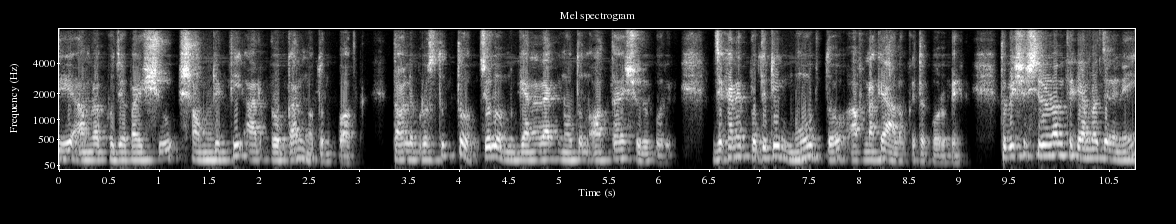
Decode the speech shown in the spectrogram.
দিয়ে আমরা খুঁজে পাই সুখ, সমৃদ্ধি আর প্রজ্ঞার নতুন পথ। তাহলে প্রস্তুত তো? চলুন জ্ঞানের এক নতুন অধ্যায় শুরু করি, যেখানে প্রতিটি মুহূর্ত আপনাকে আলোকিত করবে। তো বিশেষ শিরোনাম থেকে আমরা জেনে নেই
